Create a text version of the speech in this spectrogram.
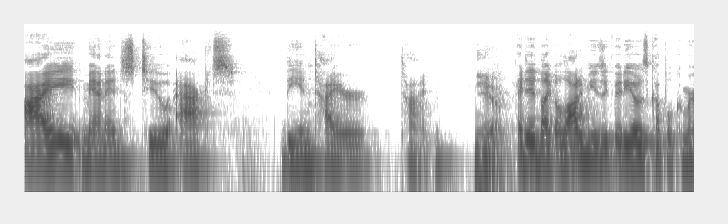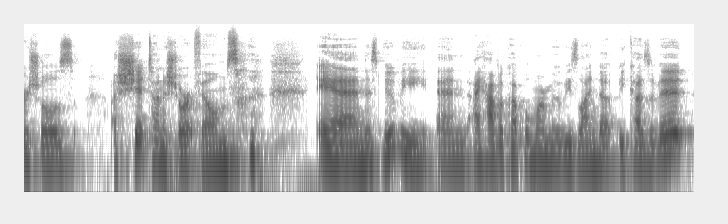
I managed to act the entire time. yeah, I did like a lot of music videos, a couple commercials, a shit ton of short films, and this movie. And I have a couple more movies lined up because of it.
